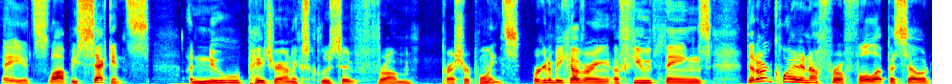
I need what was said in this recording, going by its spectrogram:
Hey, it's Sloppy Seconds, a new Patreon exclusive from Pressure Points. We're going to be covering a few things that aren't quite enough for a full episode,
